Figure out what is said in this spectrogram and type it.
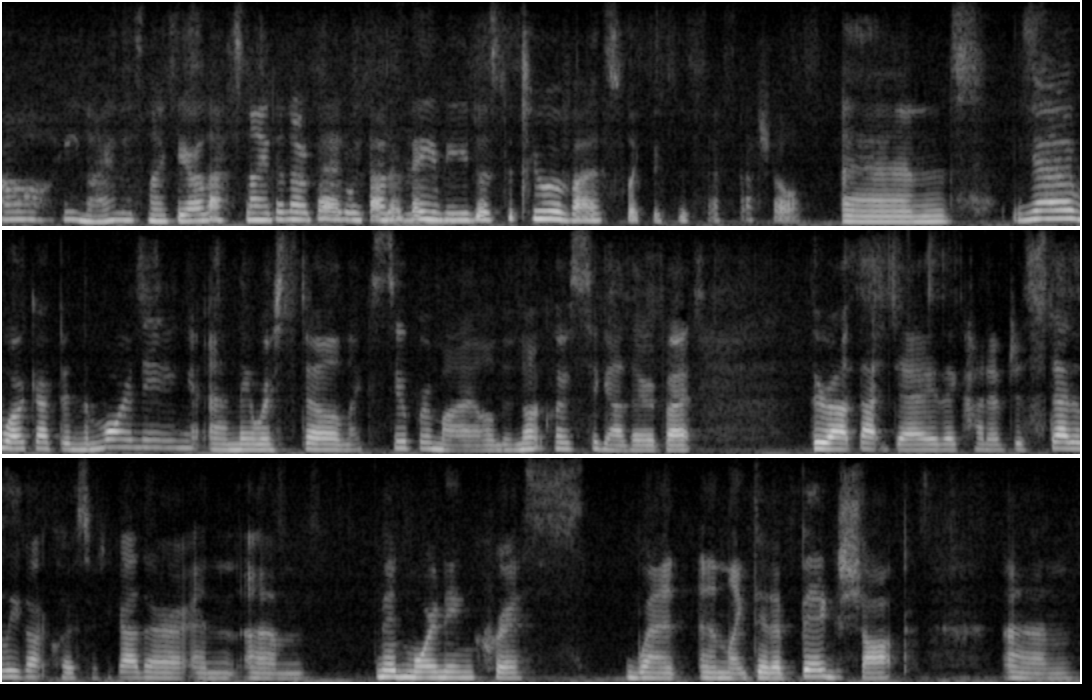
oh you know this might be our last night in our bed without mm-hmm. a baby just the two of us like this is so special and yeah, I woke up in the morning and they were still like super mild and not close together. But throughout that day, they kind of just steadily got closer together. And um, mid morning, Chris went and like did a big shop um,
